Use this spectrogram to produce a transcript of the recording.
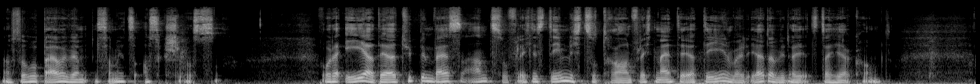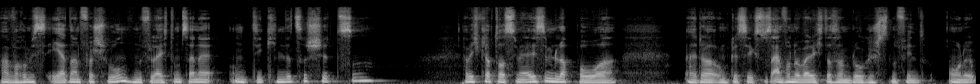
Achso, wobei, wir haben, das haben wir jetzt ausgeschlossen. Oder er, der Typ im weißen Anzug. Vielleicht ist dem nicht zu trauen. Vielleicht meinte er den, weil er da wieder jetzt daherkommt. Aber warum ist er dann verschwunden? Vielleicht um seine, um die Kinder zu schützen? Aber ich glaube trotzdem, er ist im Labor, äh, der Onkel Sixtus. Einfach nur, weil ich das am logischsten finde. Ohne,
